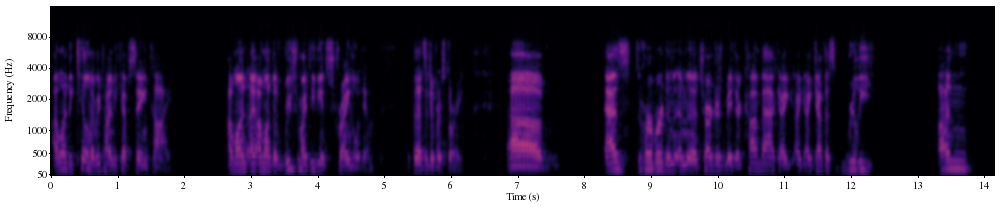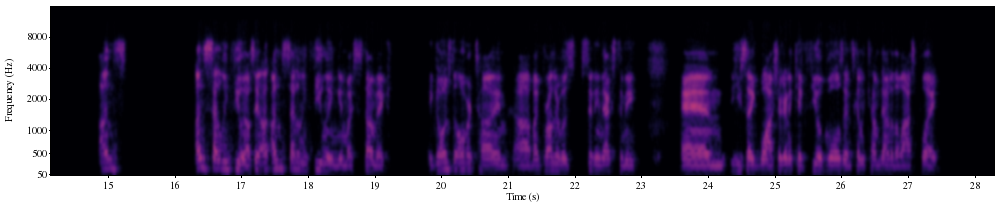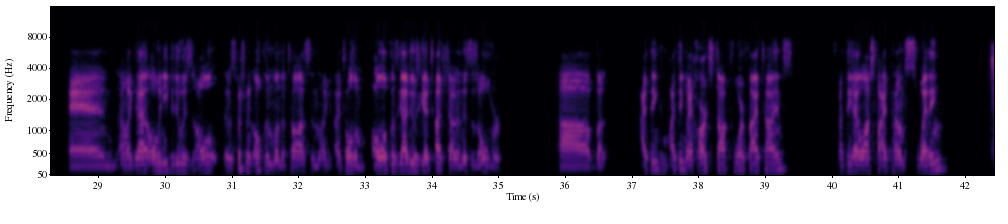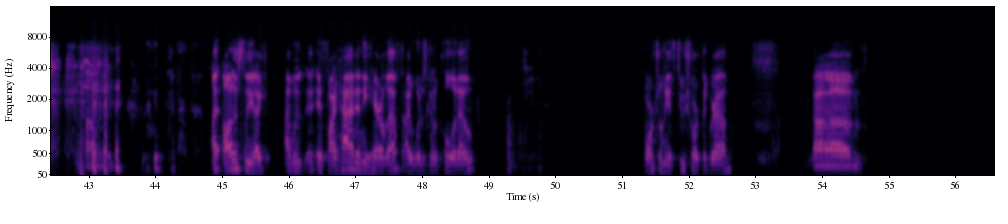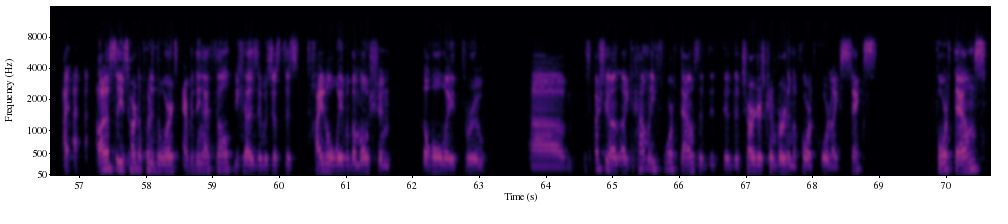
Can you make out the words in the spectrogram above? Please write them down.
I wanted to kill him every time he kept saying tie. I wanted I, I wanted to reach for my TV and strangle him, but that's a different story. Uh, as Herbert and, and, the Chargers made their comeback, I, I, I got this really un, un, unsettling feeling. I'll say unsettling feeling in my stomach it goes to overtime. Uh, my brother was sitting next to me, and he's like, "Watch, they're going to kick field goals, and it's going to come down to the last play." And I'm like, "All we need to do is all, especially when Oakland won the toss." And like I told him, all Oakland's got to do is get a touchdown, and this is over. Uh, but I think I think my heart stopped four or five times. I think I lost five pounds sweating. Um, I honestly like I was if I had any hair left, I was going to pull it out. Fortunately, it's too short to grab. Um, I, I, honestly, it's hard to put into words everything I felt because it was just this tidal wave of emotion the whole way through. Um, especially on like how many fourth downs did, did the Chargers convert in the fourth quarter? Like six fourth downs.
